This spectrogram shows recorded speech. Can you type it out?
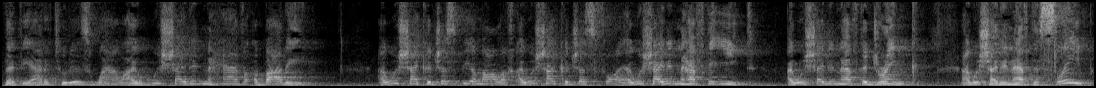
that the attitude is, wow, I wish I didn't have a body. I wish I could just be a malach. I wish I could just fly. I wish I didn't have to eat. I wish I didn't have to drink. I wish I didn't have to sleep.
